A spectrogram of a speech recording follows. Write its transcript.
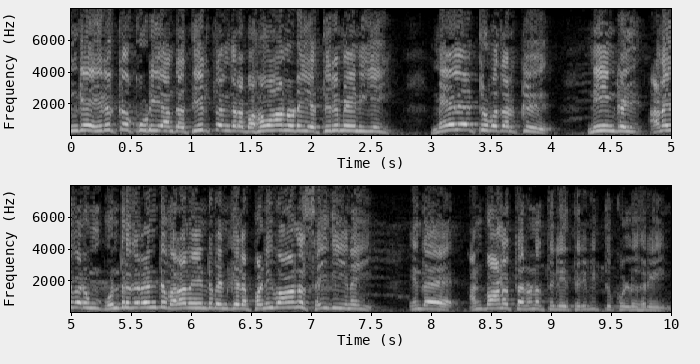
இங்கே இருக்கக்கூடிய அந்த தீர்த்தங்கர பகவானுடைய திருமேனியை மேலேற்றுவதற்கு நீங்கள் அனைவரும் ஒன்று திரண்டு வர வேண்டும் என்கிற பணிவான செய்தியினை இந்த அன்பான தருணத்திலே தெரிவித்துக் கொள்ளுகிறேன்.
